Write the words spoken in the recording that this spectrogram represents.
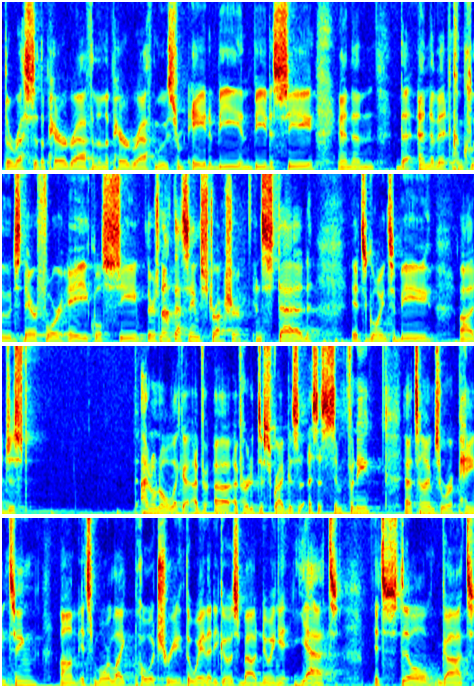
the rest of the paragraph, and then the paragraph moves from A to B and B to C, and then the end of it concludes, therefore, A equals C. There's not that same structure. Instead, it's going to be uh, just I don't know, like I've, uh, I've heard it described as a, as a symphony at times or a painting. Um, it's more like poetry, the way that he goes about doing it. Yet, it's still got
